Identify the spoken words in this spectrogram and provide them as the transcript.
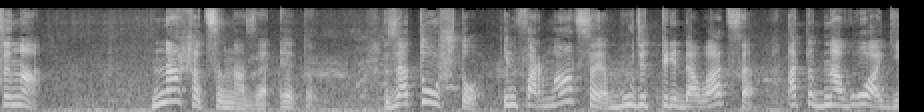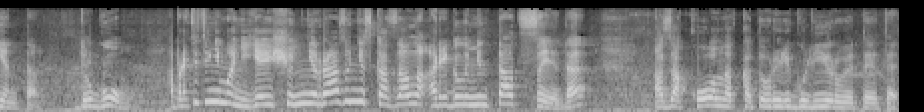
цена. Наша цена за это. За то, что информация будет передаваться от одного агента другому. Обратите внимание, я еще ни разу не сказала о регламентации, да, о законах, которые регулируют это.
